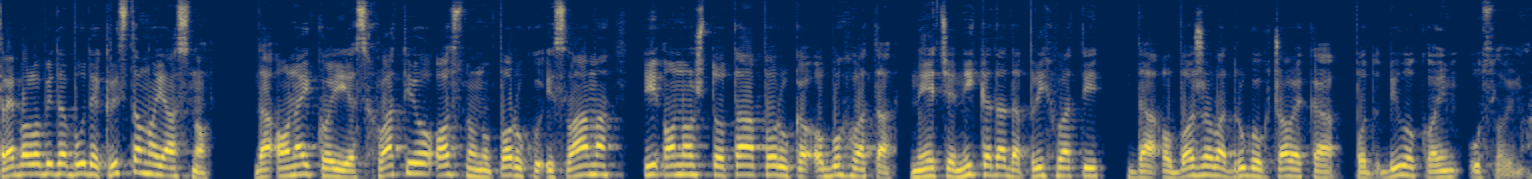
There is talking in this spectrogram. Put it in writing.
Trebalo bi da bude kristalno jasno da onaj koji je shvatio osnovnu poruku Islama i ono što ta poruka obuhvata neće nikada da prihvati da obožava drugog čoveka pod bilo kojim uslovima.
